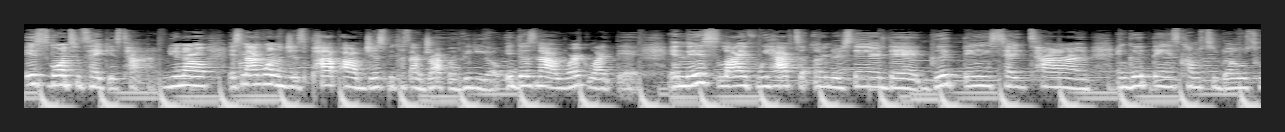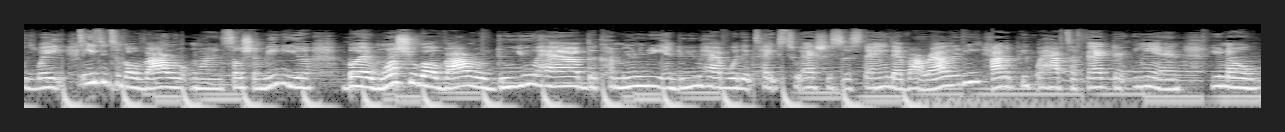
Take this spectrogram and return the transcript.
it's going to take its time you know? It's not going to just pop off just because i drop a video. It does not work like that. In this life we have to understand that good things take time and good things comes to those who wait. It's easy to go viral on social media but once you go viral do you have the community and do you have what it takes to actually sustain that virality? A lot of people have to factor in you know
